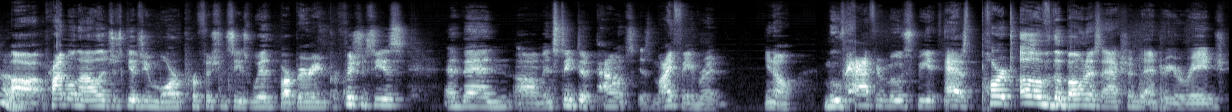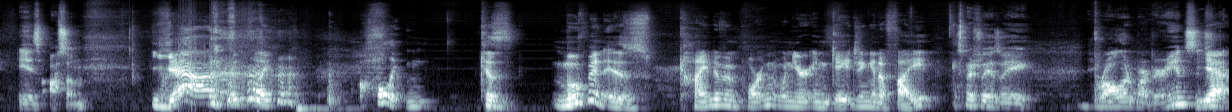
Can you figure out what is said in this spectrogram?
Uh, Primal Knowledge just gives you more proficiencies with Barbarian proficiencies, and then um, Instinctive Pounce is my favorite. You know, move half your move speed as part of the bonus action to enter your rage is awesome. yeah, like holy cuz movement is kind of important when you're engaging in a fight. especially as a brawler barbarian. Since Yeah.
